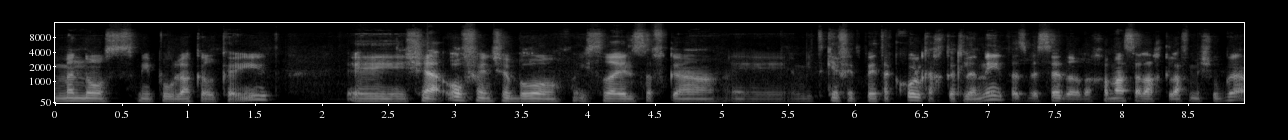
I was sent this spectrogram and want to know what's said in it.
מנוס מפעולה קרקעית, אה, שהאופן שבו ישראל ספגה אה, מתקפת פתע כל כך קטלנית, אז בסדר, לחמאס הלך קלף משוגע,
